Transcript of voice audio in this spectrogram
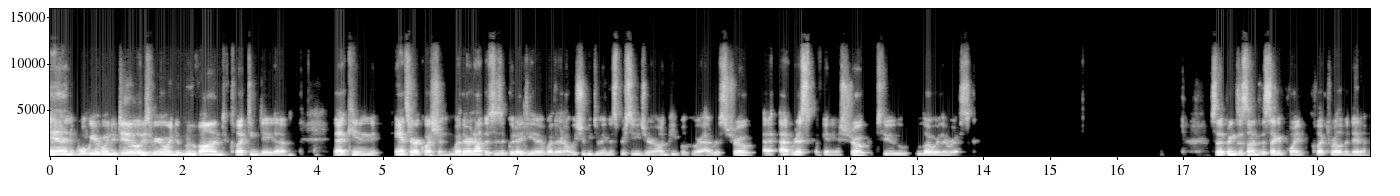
and what we are going to do is we are going to move on to collecting data that can answer our question, whether or not this is a good idea, whether or not we should be doing this procedure on people who are at risk stroke, at, risk of getting a stroke to lower their risk. So that brings us on to the second point, collect relevant data.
